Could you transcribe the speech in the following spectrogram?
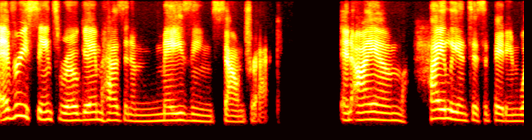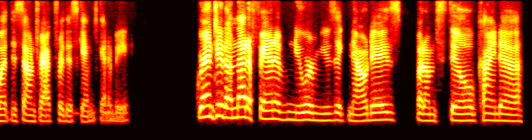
every Saints Row game has an amazing soundtrack. And I am highly anticipating what the soundtrack for this game is going to be. Granted, I'm not a fan of newer music nowadays, but I'm still kind of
